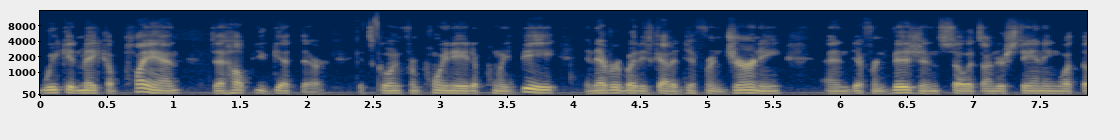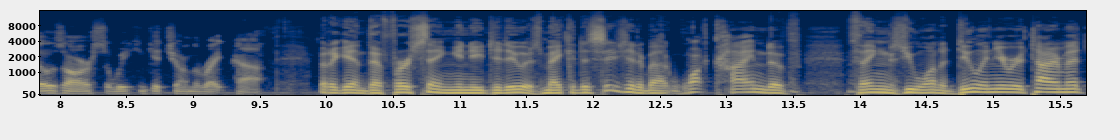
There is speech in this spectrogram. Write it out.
we can make a plan to help you get there it's going from point a to point b and everybody's got a different journey and different visions so it's understanding what those are so we can get you on the right path but again the first thing you need to do is make a decision about what kind of things you want to do in your retirement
